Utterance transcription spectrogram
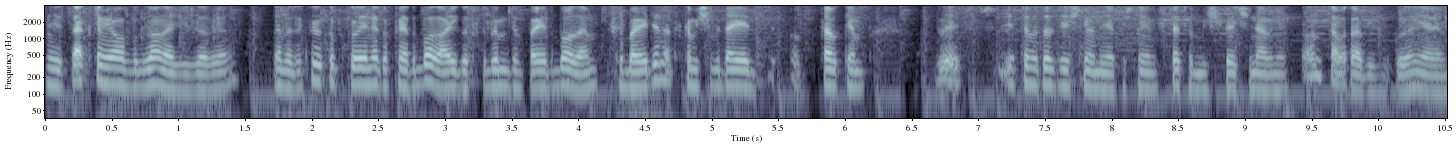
Nie tak to miało wyglądać, widzowie. Dobra, za chwilkę kolejnego firebola i go skubimy tym fireballem. Jest chyba jedyna, taka mi się wydaje całkiem... Jest, jestem rozjaśniony, jakoś nie wiem, światło mi świeci na mnie. On tam robi w ogóle, nie wiem.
